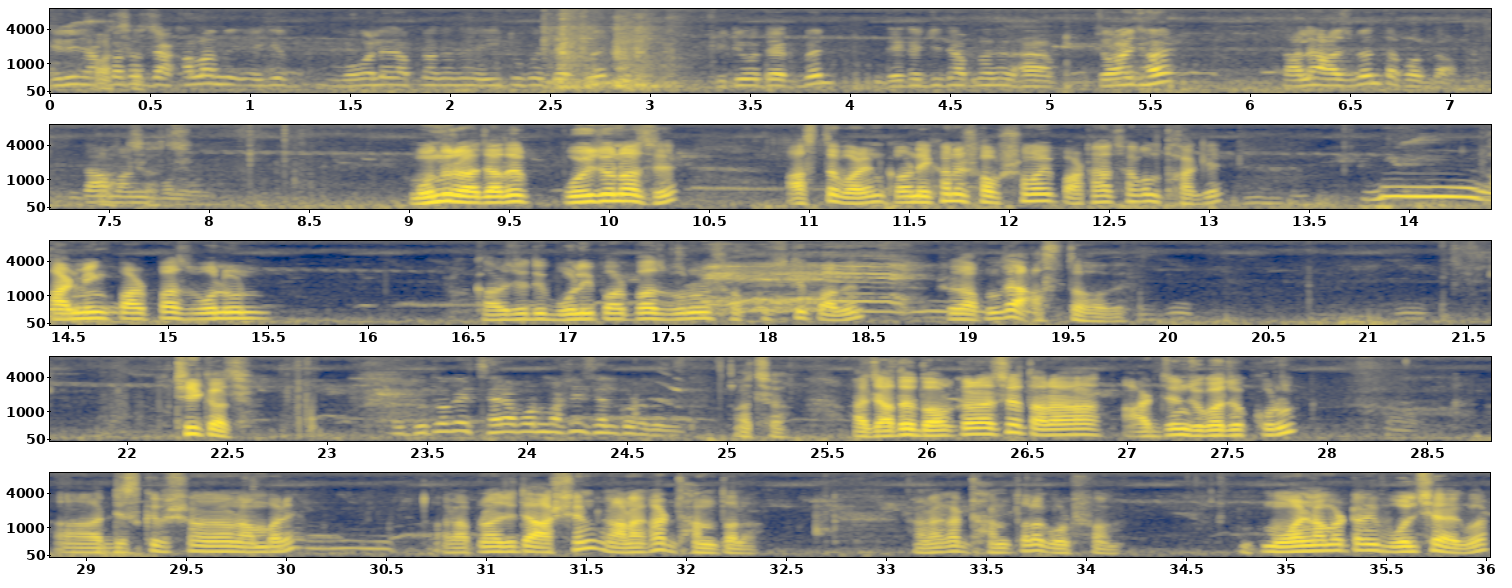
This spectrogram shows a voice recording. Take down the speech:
জিনিস আচ্ছা, আপনাদের দেখালাম এই যে মোবাইলে আপনাদের ইউটিউবে দেখবেন ভিডিও দেখবেন দেখে যদি আপনাদের হ্যাঁ চয়েস হয় তাহলে আসবেন তারপর দাম দাম আমি আচ্ছা, বলব বন্ধুরা যাদের প্রয়োজন আছে আসতে পারেন কারণ এখানে সবসময় পাঠা ছাগল থাকে। ফার্মিং পারপাস বলুন কারও যদি বলি পারপাস বলুন সব কিছুতেই পাবেন শুধু আপনাদের আসতে হবে। ঠিক আছে। দুটোকে ছেঁড়াপন মাসেই সেল করে দেবো। আচ্ছা আর যাদের দরকার আছে তারা আর্জেন্ট যোগাযোগ করুন। ডিসক্রিপশন নাম্বারে আর আপনারা যদি আসেন Ranaghat Dhantala. Ranaghat Dhantala goat farm mobile নাম্বারটা আমি বলছি একবার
